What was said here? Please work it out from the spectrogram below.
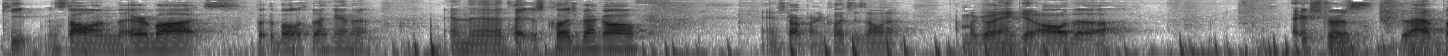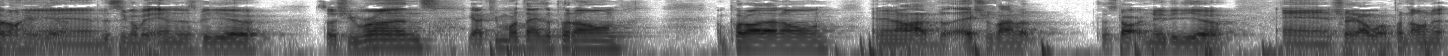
keep installing the air box, put the bolts back in it, and then take this clutch back off and start putting clutches on it. I'm gonna go ahead and get all the extras that I haven't put on here yet. And this is gonna be the end of this video. So she runs, got a few more things to put on. I'm gonna put all that on and then I'll have the extras lined up to start a new video and show y'all what I'm putting on it.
